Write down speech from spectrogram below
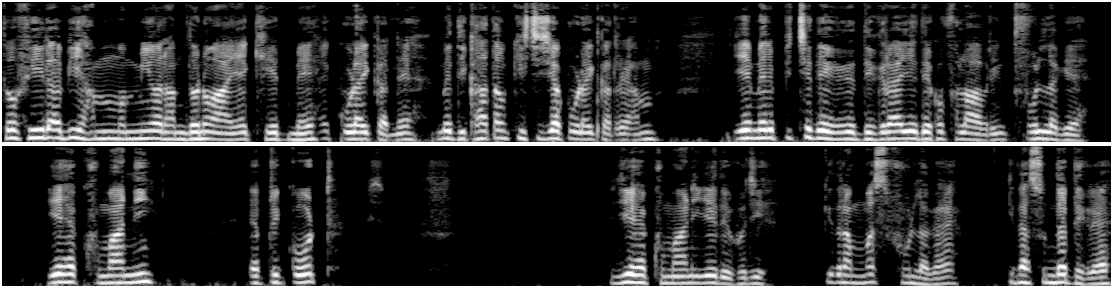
तो फिर अभी हम मम्मी और हम दोनों आए हैं खेत में कूड़ाई करने। मैं दिखाता हूँ किस चीज़ का कूड़ाई कर रहे हैं हम। ये मेरे पीछे देख, दिख रहा है, ये देखो फ्लावरिंग फूल लगे है। ये है खुमानी एप्रिकोट ये है खुमानी, ये देखो जी, कितना मस्त फूल लगा है, कितना सुंदर दिख रहा है।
